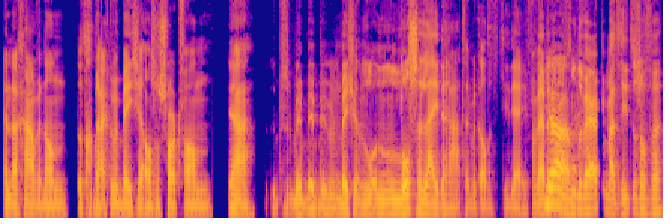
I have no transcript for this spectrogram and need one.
En daar gaan we dan. Dat gebruiken we een beetje als een soort van. Ja. Een beetje een lo- een losse leidraad heb ik altijd het idee. Van, we hebben Ja. de hoofdonderwerpen. Maar het is niet alsof we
